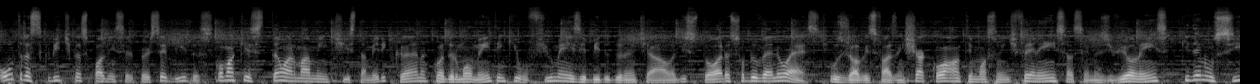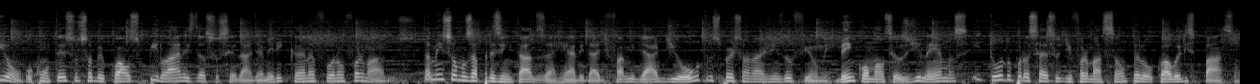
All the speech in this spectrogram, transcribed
outras críticas podem ser percebidas, como a questão armamentista americana, quando no momento em que o filme é exibido durante a aula de história sobre o Velho Oeste. Os jovens fazem chacota e mostram indiferença às cenas de violência que denunciam o contexto sob o qual os pilares da sociedade americana americana foram formados. Também somos apresentados à realidade familiar de outros personagens do filme, bem como aos seus dilemas e todo o processo de formação pelo qual eles passam,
